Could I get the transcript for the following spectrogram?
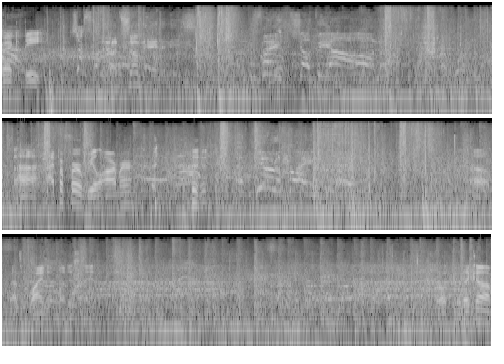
Where it could be. Just one! Got some enemies. Faith shall be our honor. Uh, I prefer real armor. Purifying Oh, that's a blinding one, isn't it? Oh, here they come.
